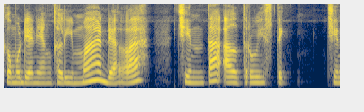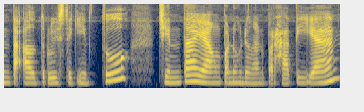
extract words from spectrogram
Kemudian yang kelima adalah cinta altruistik. Cinta altruistik itu cinta yang penuh dengan perhatian,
